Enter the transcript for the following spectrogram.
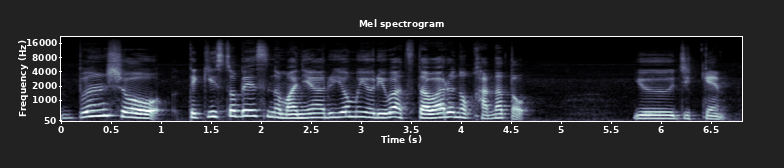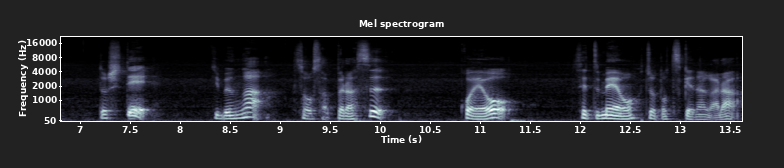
文章テキストベースのマニュアル読むよりは伝わるのかなという実験として自分が操作プラス声を説明をちょっとつけながら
